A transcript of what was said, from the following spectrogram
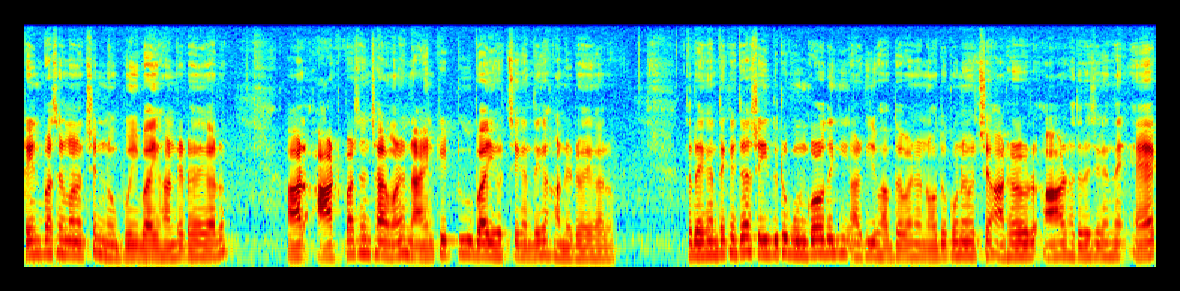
টেন পার্সেন্ট মানে হচ্ছে নব্বই বাই হান্ড্রেড হয়ে গেল। আর আট পার্সেন্ট ছাড় মানে নাইনটি টু বাই হচ্ছে এখান থেকে হান্ড্রেড হয়ে গেল। তাহলে এখান থেকে জাস্ট এই দুটো গুণ করো দেখি, আর কিছু ভাবতে হবে না। নদ গুণে হচ্ছে আঠারোর আট হাতে হচ্ছে এখান এক।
